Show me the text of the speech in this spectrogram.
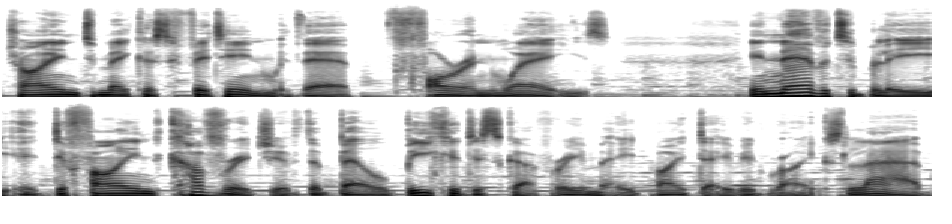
trying to make us fit in with their foreign ways. Inevitably, it defined coverage of the Bell Beaker discovery made by David Reich's lab.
